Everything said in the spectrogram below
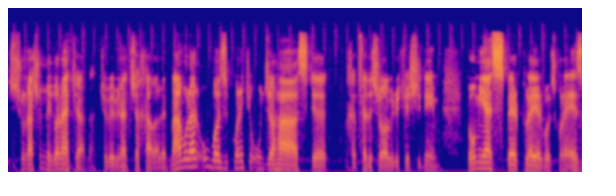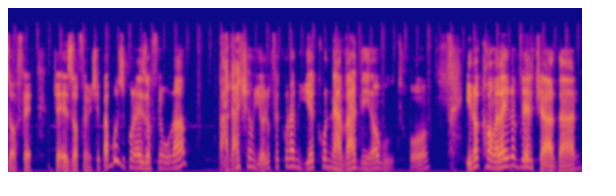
شونهشون نگاه نکردن که ببینن چه خبره. معمولا اون بازیکنی که اونجا هست که فلش آبی رو کشیدیم به اون میگن سپر پلیر بازیکن اضافه که اضافه میشه. بعد بازیکن اضافه اونا بدک هم یارو فکر کنم یک و نود اینا بود خب؟ اینا کاملا اینو ول کردن.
